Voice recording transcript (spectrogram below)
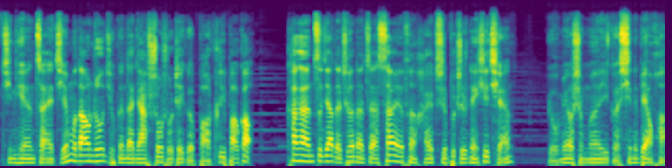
今天在节目当中就跟大家说说这个保值率报告，看看自家的车呢在三月份还值不值那些钱，有没有什么一个新的变化？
